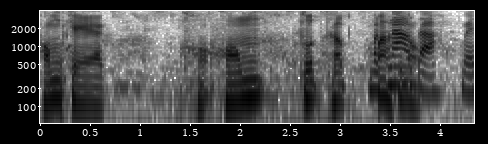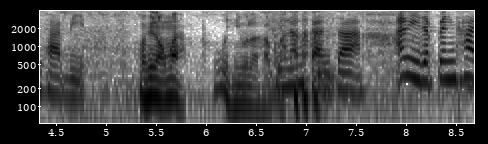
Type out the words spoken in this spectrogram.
หอมแขกหหอมสดครับบักมนาวพี่องจ้าไวทาบีบมาพี่น้องมาโอ้ยหิวแล้วครับกินน้ำกันจ้าอันนี้จะเป็นไข่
